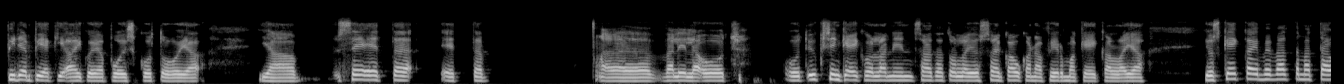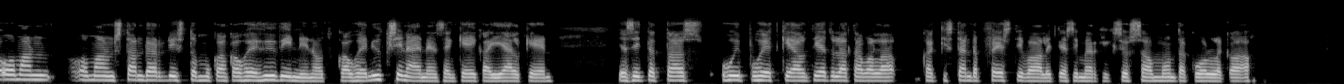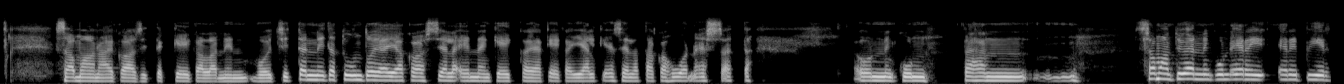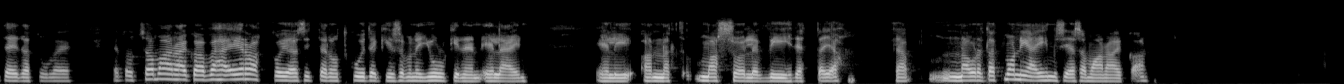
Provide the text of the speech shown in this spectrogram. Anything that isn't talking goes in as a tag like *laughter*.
pidempiäkin aikoja pois kotoa. Ja, ja se, että, että ää, välillä oot, oot yksin keikoilla, niin saatat olla jossain kaukana firmakeikalla ja jos keikka ei välttämättä oman, oman standardiston mukaan kauhean hyvin, niin olet kauhean yksinäinen sen keikan jälkeen. Ja sitten taas huippuhetkiä on tietyllä tavalla kaikki stand-up-festivaalit esimerkiksi, jossa on monta kollegaa samaan aikaan sitten keikalla, niin voit sitten niitä tuntoja jakaa siellä ennen keikkaa ja keikan jälkeen siellä takahuoneessa, että on niin kuin vähän saman työn niin kuin eri, eri piirteitä tulee. Että olet samaan aikaan vähän erakko ja sitten olet kuitenkin semmoinen julkinen eläin, eli annat massoille viihdettä ja ja nauratat monia ihmisiä samaan aikaan.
